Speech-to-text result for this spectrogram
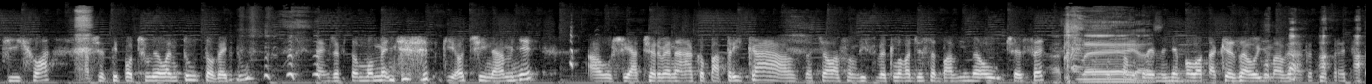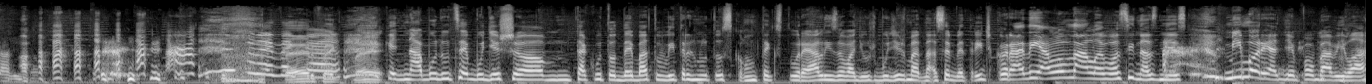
stíchla a všetci počuli len túto vetu. Takže v tom momente všetky oči na mne a už ja červená ako paprika a začala som vysvetľovať, že sa bavíme o účese. Jasné, to samozrejme nebolo také zaujímavé, ako to predstaviť. No. Rebeka, keď na budúce budeš um, takúto debatu vytrhnutú z kontextu realizovať, už budeš mať na sebe tričko Rádia Vlna, lebo si nás dnes mimoriadne pobavila.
